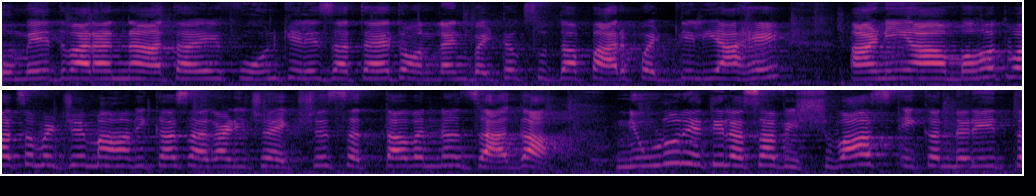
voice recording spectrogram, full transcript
उमेदवारांना आता हे फोन केले जात आहेत. ऑनलाईन बैठक सुद्धा पार पडलेली आहे. आणि महत्वाचं महत्त्वाचं म्हणजे महाविकास आघाडीच्या एकशे सत्तावन्न जागा निवडून येतील असा विश्वास एकंदरीत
